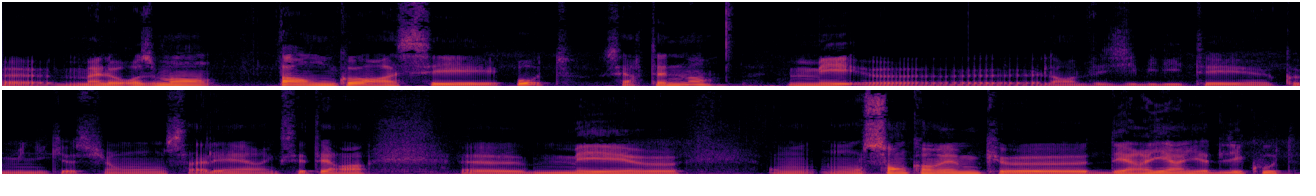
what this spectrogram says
euh, malheureusement, pas encore assez haute, certainement. Mais alors visibilité, communication, salaire, etc. Mais on, on sent quand même que derrière il y a de l'écoute.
